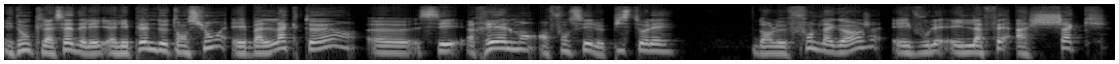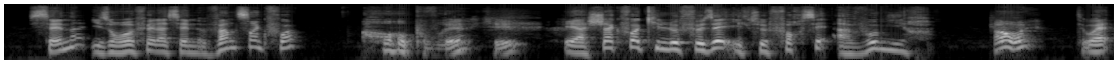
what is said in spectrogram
Et donc la scène, elle est, elle est pleine de tension. Et ben, l'acteur euh, s'est réellement enfoncé le pistolet dans le fond de la gorge et il voulait, et il l'a fait à chaque scène. Ils ont refait la scène 25 fois. Oh, pour vrai? OK. Et à chaque fois qu'il le faisait, il se forçait à vomir. Ah ouais? Ouais.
